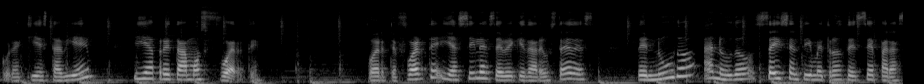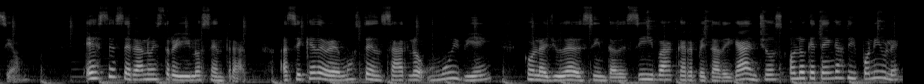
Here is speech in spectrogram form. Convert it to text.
por aquí está bien, y apretamos fuerte. Fuerte, fuerte y así les debe quedar a ustedes. De nudo a nudo 6 centímetros de separación. Este será nuestro hilo central, así que debemos tensarlo muy bien con la ayuda de cinta adhesiva, carpeta de ganchos o lo que tengas disponible.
